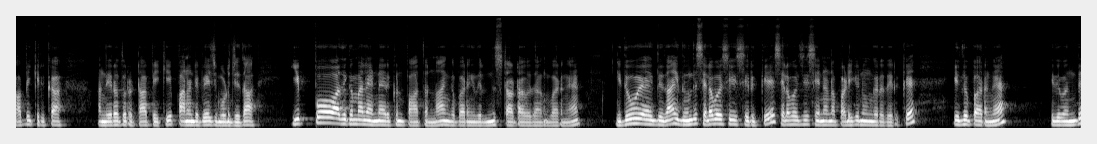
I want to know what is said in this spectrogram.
டாபிக் இருக்கா? அந்த இருபத்தொரு டாப்பிக்கு பன்னெண்டு பேஜ் முடிஞ்சுதா? இப்போது அதுக்கு மேலே என்ன இருக்குன்னு பார்த்தோம்னா இங்கே பாருங்கள் இதுலேருந்து ஸ்டார்ட் ஆகுது அங்கே பாருங்கள் இதுவும் இதுதான் இது வந்து சிலபஸீஸ் இருக்குது சிலபஸீஸ் என்னென்ன படிக்கணுங்கிறது இருக்குது இது பாருங்கள் இது வந்து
